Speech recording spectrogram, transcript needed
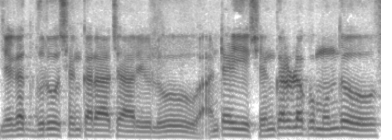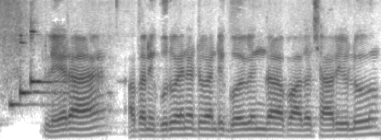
జగద్గురు శంకరాచార్యులు. అంటే ఈ శంకరులకు ముందు లేరా? అతని గురువు అయినటువంటి గోవింద పాదాచార్యులు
